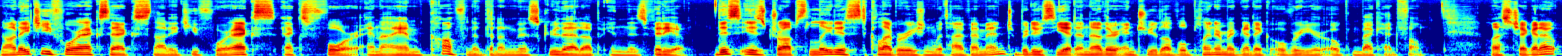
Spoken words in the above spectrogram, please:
not HE4XX, not HE4X, X4, and I am confident that I'm going to screw that up in this video. This is Drop's latest collaboration with HiFiMAN to produce yet another entry-level planar magnetic over-ear open-back headphone. Let's check it out.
